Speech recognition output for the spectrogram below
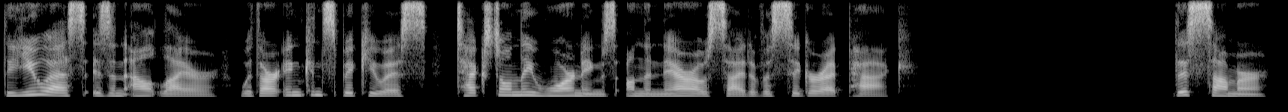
The US is an outlier, with our inconspicuous, text only warnings on the narrow side of a cigarette pack. This summer,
